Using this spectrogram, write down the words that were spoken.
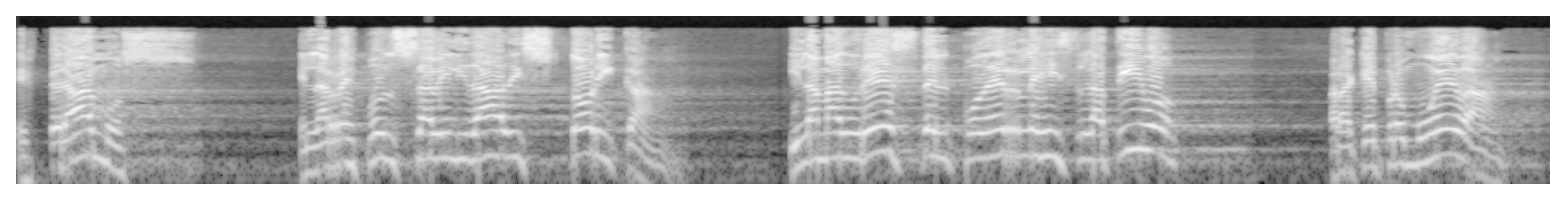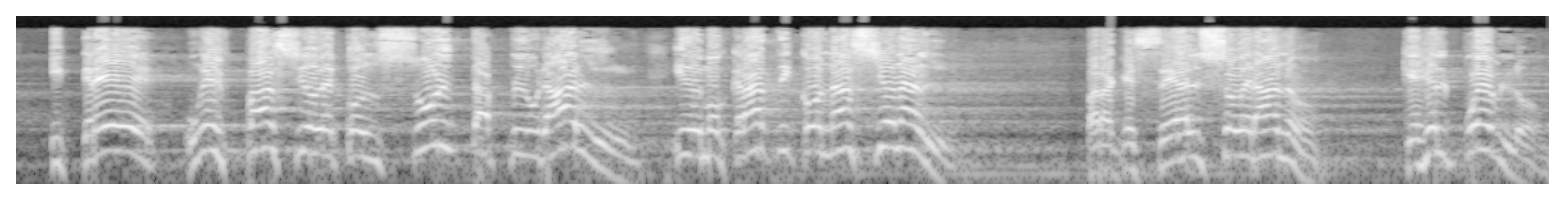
Esperamos en la responsabilidad histórica y la madurez del poder legislativo para que promueva y cree un espacio de consulta plural y democrático nacional para que sea el soberano, que es el pueblo,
